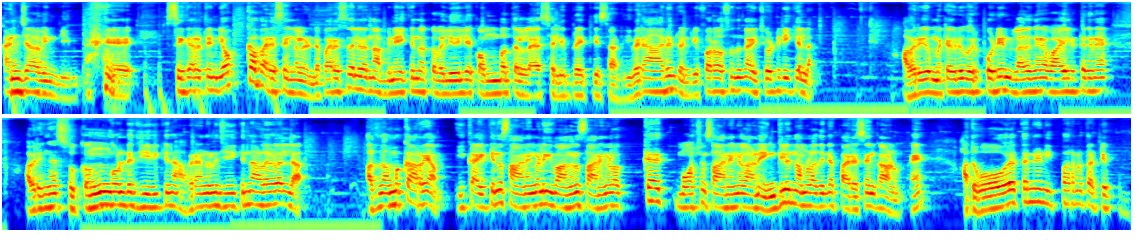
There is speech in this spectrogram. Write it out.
കഞ്ചാവിന്റെയും സിഗരറ്റിന്റെയും ഒക്കെ പരസ്യങ്ങളുണ്ട്. പരസ്യത്തിൽ വന്ന് അഭിനയിക്കുന്നൊക്കെ വലിയ വലിയ കൊമ്പത്തുള്ള സെലിബ്രിറ്റീസാണ് ഇവരാരും ട്വന്റി ഫോർ ഹവേഴ്സ് ഒന്നും കഴിച്ചുകൊണ്ടിരിക്കില്ല അവർ മറ്റേ ഒരു ഒരു പൊടി ഉണ്ടല്ലോ അതിങ്ങനെ വായിലിട്ട് ഇങ്ങനെ അവരിങ്ങനെ സുഖം കൊണ്ട് ജീവിക്കുന്ന അവരങ്ങനെ ജീവിക്കുന്ന ആളുകളല്ല. അത് നമുക്കറിയാം. ഈ കഴിക്കുന്ന സാധനങ്ങൾ ഈ വാങ്ങുന്ന സാധനങ്ങളൊക്കെ മോശം സാധനങ്ങളാണ്. എങ്കിലും നമ്മൾ അതിന്റെ പരസ്യം കാണും. ഏഹ് അതുപോലെ തന്നെയാണ് ഈ പറഞ്ഞ തട്ടിപ്പും.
